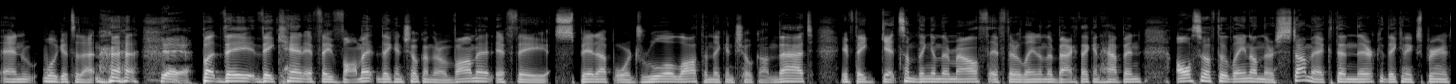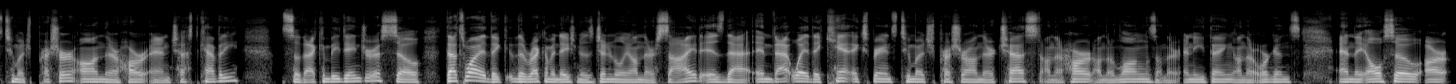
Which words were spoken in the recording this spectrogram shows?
and we'll get to that. yeah, yeah. But they they can if they vomit, they can choke on their own vomit. If they spit up or drool a lot, then they can choke on that. If they get something in their mouth, if they're laying on their back, that can happen. Also, if they're laying on their stomach, then they they can experience too much pressure on their heart and chest cavity so that can be dangerous. So that's why the the recommendation is generally on their side is that in that way they can't experience too much pressure on their chest, on their heart, on their lungs, on their anything, on their organs, and they also are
